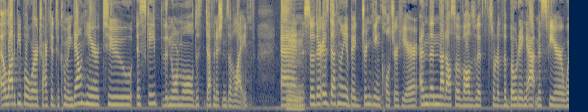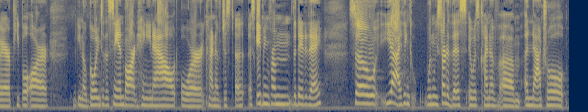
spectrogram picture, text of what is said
A lot of people were attracted to coming down here to escape the normal def- definitions of life. And so there is definitely a big drinking culture here. And then that also evolves with sort of the boating atmosphere where people are, you know, going to the sandbar and hanging out or kind of just uh, escaping from the day to day. So, yeah, I think when we started this, it was kind of um, a natural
